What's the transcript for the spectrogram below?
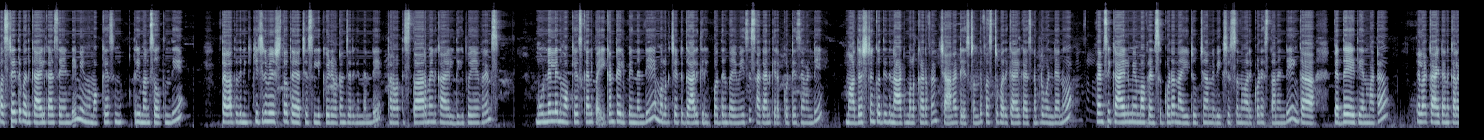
ఫస్ట్ అయితే పది కాయలు కాసేయండి. మేము మొక్కేసి త్రీ మంత్స్ అవుతుంది. తర్వాత దీనికి కిచెన్ వేస్ట్తో తయారు చేసి లిక్విడ్ ఇవ్వడం జరిగిందండి. తర్వాత విస్తారమైన కాయలు దిగిపోయాయి ఫ్రెండ్స్ మూడు నెలలైంది మొక్కేసి కానీ పైకంటే వెళ్ళిపోయిందండి. మొలక చెట్టు గాలి కిరిగిపోద్దని భయం వేసి సగానికి ఇరక్కొట్టేసామండి మా అదృష్టం కొద్ది ఇది నాటు ములక్కాడ ఫ్రెండ్స్ చాలా టేస్ట్ ఉంది. ఫస్ట్ పది కాయలు కాసినప్పుడు వండాను. ఫ్రెండ్స్ ఈ కాయలు మేము మా ఫ్రెండ్స్కి కూడా నా యూట్యూబ్ ఛానల్ వీక్షిస్తున్న వారికి కూడా ఇస్తానండి. ఇంకా పెద్ద అయితే అనమాట ఇలా కాయటానికి గల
